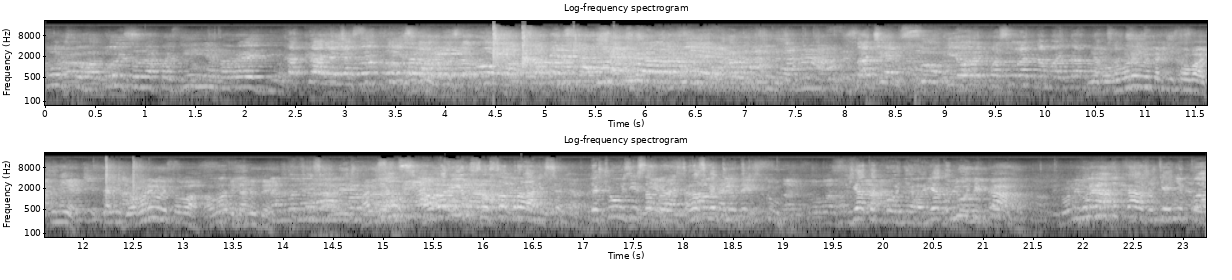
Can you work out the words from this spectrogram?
том, что готовится нападение на райотдел. Какая я фигуриста, Зачем, суки, говорят, посылать на Майдан? Ні, ну говорили такі слова чи ні? Скажіть, говорили слова суки на людей? Говорил, что собрались. Для чего вы здесь собрались? Расходитесь. Я такого не говорю. Я такого не Люди говорю. кажуть. Вони Ну люди кажут, я не понял.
